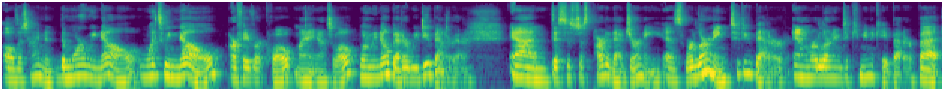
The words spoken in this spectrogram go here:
all the time. And the more we know, once we know our favorite quote, Maya Angelou, when we know better, we do better. And this is just part of that journey as we're learning to do better and we're learning to communicate better. But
